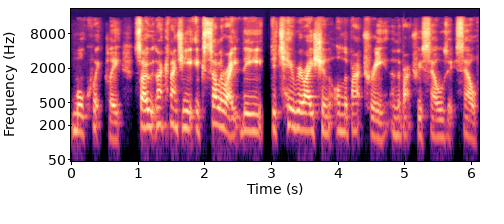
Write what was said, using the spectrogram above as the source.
more quickly. So that can actually accelerate the deterioration on the battery and the battery cells itself.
